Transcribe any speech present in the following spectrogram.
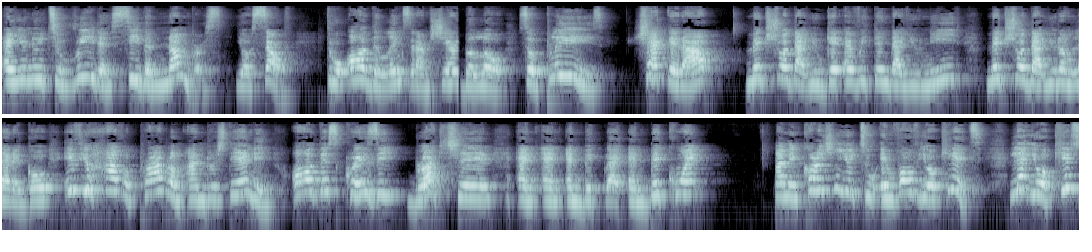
and you need to read and see the numbers yourself through all the links that I'm sharing below. So please check it out. Make sure that you get everything that you need. Make sure that you don't let it go. If you have a problem understanding all this crazy blockchain and, and, and, and Bitcoin, I'm encouraging you to involve your kids. Let your kids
